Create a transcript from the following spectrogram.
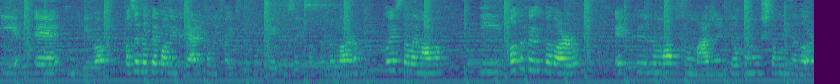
e é incrível. Vocês até podem criar aquele efeito de bokeh que eu sei que vocês adoram com este telemóvel. E outra coisa que eu adoro é que no modo filmagem ele tem um estabilizador.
